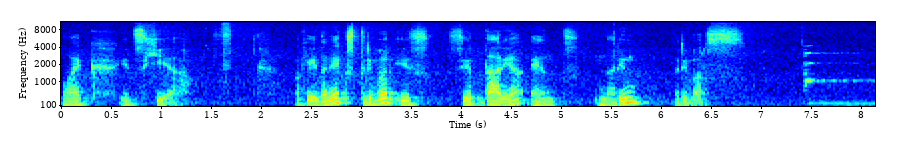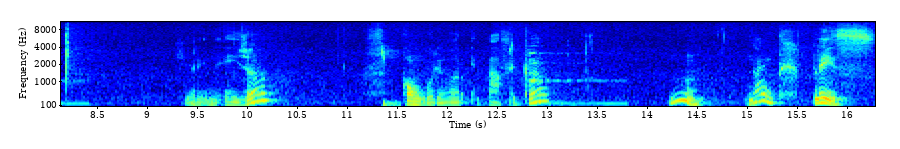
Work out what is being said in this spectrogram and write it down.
like it's here. Okay, the next river is Sirdarya and Narin rivers. Here in Asia, Congo River in Africa. Hmm, ninth place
